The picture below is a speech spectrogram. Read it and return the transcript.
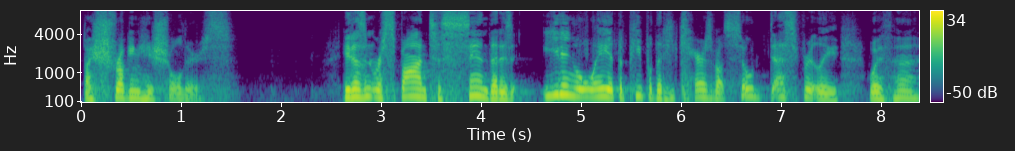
by shrugging his shoulders. He doesn't respond to sin that is eating away at the people that he cares about so desperately with, huh?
